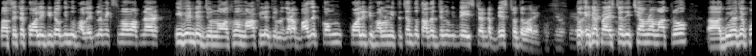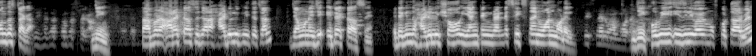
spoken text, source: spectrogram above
প্লাস এটা কোয়ালিটিটাও কিন্তু ভালো। এগুলো ম্যাক্সিমাম আপনার ইভেন্টের জন্য অথবা মাহফিলের জন্য যারা বাজেট কম কোয়ালিটি ভালো নিতে চান তো তাদের জন্য কিন্তু এই স্ট্যান্ডটা বেস্ট হতে পারে। তো এটা প্রাইসটা দিচ্ছি আমরা মাত্র দুই হাজার পঞ্চাশ টাকা। জি। তারপরে আরেকটা আছে যারা হাইড্রোলিক নিতে চান যেমন এই যে এটা একটা আছে। এটা কিন্তু হাইড্রোলিক সহ ইয়াংটেং ব্র্যান্ডের six nine one model 691 model জি খুবই ইজিলি ভাবে মুভ করতে পারবেন।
